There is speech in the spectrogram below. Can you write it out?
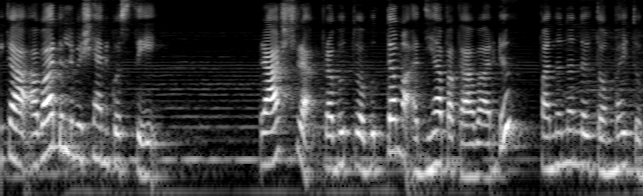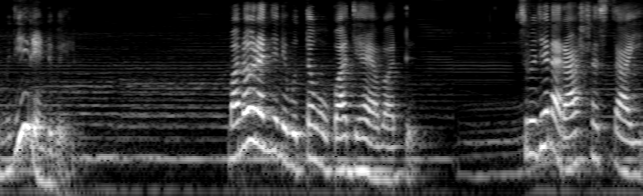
ఇక అవార్డుల విషయానికి వస్తే రాష్ట్ర ప్రభుత్వ ఉత్తమ అధ్యాపక అవార్డు పంతొమ్మిది వందల తొంభై తొమ్మిది రెండు వేలు. మనోరంజని ఉత్తమ ఉపాధ్యాయ అవార్డు సృజన రాష్ట్ర స్థాయి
